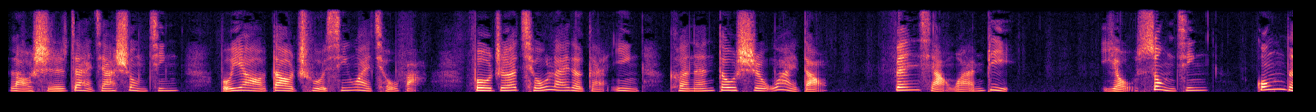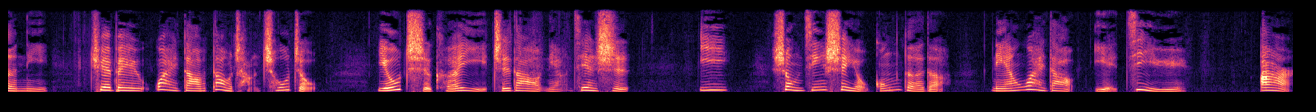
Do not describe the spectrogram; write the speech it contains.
老实在家诵经，不要到处心外求法，否则求来的感应可能都是外道。分享完毕。有诵经功德力，却被外道道场抽走，由此可以知道两件事：一，诵经是有功德的，连外道也觊觎；二。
